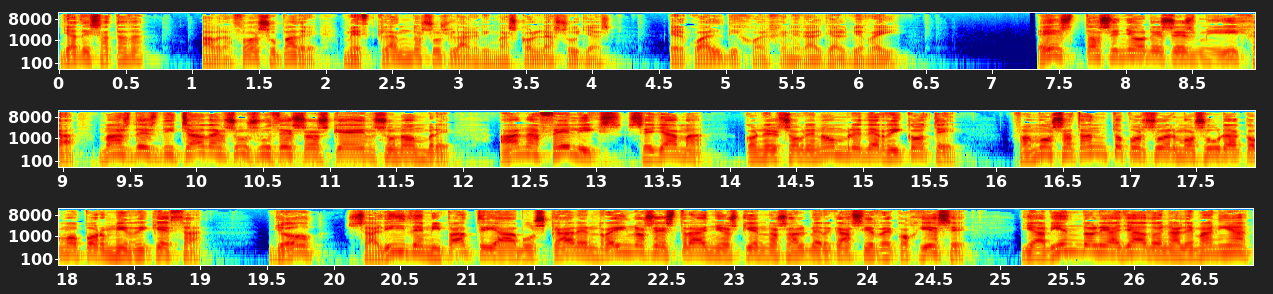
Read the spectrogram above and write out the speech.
ya desatada, abrazó a su padre, mezclando sus lágrimas con las suyas, el cual dijo al general y al virrey Esta, señores, es mi hija, más desdichada en sus sucesos que en su nombre. Ana Félix se llama, con el sobrenombre de Ricote, famosa tanto por su hermosura como por mi riqueza. Yo salí de mi patria a buscar en reinos extraños quien nos albergase y recogiese, y habiéndole hallado en Alemania,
